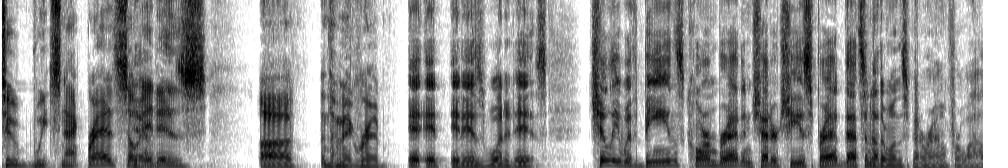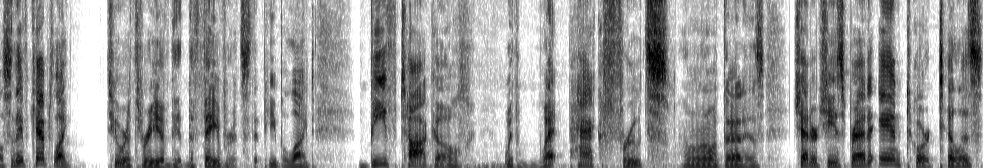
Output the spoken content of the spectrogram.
two wheat snack breads, so Yeah. it is uh the McRib. it, it, it is what it is. Chili with beans, cornbread, and cheddar cheese spread. That's another one that's been around for a while. So they've kept like two or three of the, the favorites that people liked. Beef taco with wet pack fruits. I don't know what that is. Cheddar cheese spread and tortillas.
